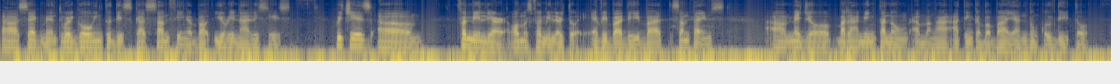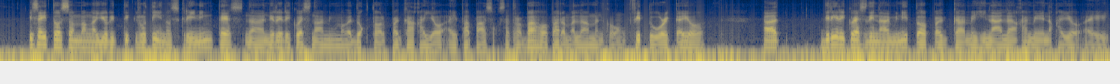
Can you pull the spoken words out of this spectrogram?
uh, segment, we're going to discuss something about urinalysis, which is um, familiar, almost familiar to everybody but sometimes uh, medyo maraming tanong ang mga ating kababayan tungkol dito. Isa ito sa mga routine o screening test na nire-request naming mga doktor pagka kayo ay papasok sa trabaho para malaman kung fit to work kayo. At dire-request din namin ito pagka may hinala kami na kayo ay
